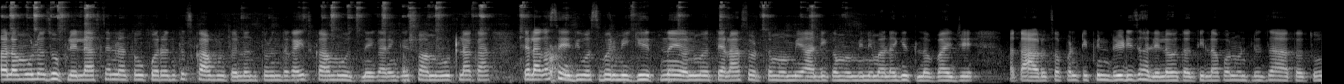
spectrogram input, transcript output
मला मुलं झोपलेले असतात ना तोपर्यंतच काम होतं. नंतर काहीच काम होत नाही. कारण की स्वामी उठला का त्याला कसं आहे दिवसभर मी घेत नाही आणि मग त्याला असं वाटतं मम्मी आली का? मम्मीने मला घेतलं पाहिजे. आता आरूचा पण टिफिन रेडी झालेला होता. तिला पण म्हटलं जा आता तू.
